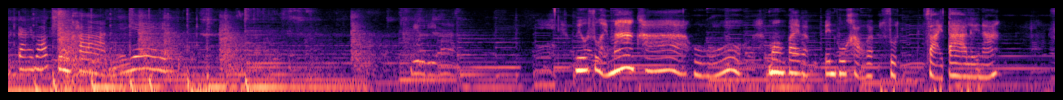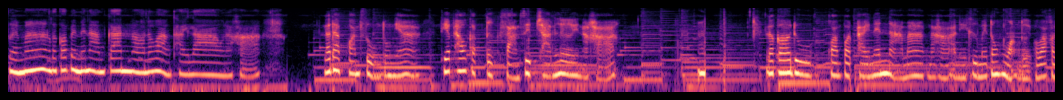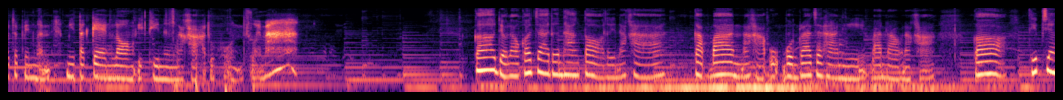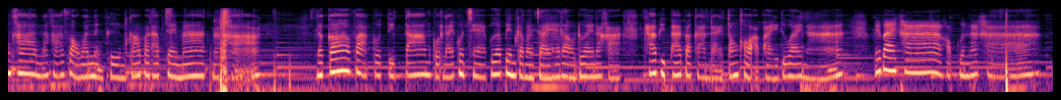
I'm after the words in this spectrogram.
สกายวอล์กชิงคานเย้ วิวสวยมากค่ะ โห มองไปแบบเป็นภูเขาแบบสุดสายตาเลยนะ สวยมากแล้วก็เป็นแม่น้ำกั้นเนาะระหว่างไทยลาวนะคะ ระดับความสูงตรงเนี้ยเทียบเท่ากับตึก 30 ชั้นเลยนะคะ แล้วก็ดูความปลอดภัยแน่นหนามากนะคะ อันนี้คือไม่ต้องห่วงเลย เพราะว่าเขาจะเป็นเหมือนมีตะแกรงรองอีกทีหนึ่งนะคะ ทุกคนสวยมาก ก็เดี๋ยวเราก็จะเดินทางต่อเลยนะคะ กลับบ้านนะคะ อุบลราชธานีบ้านเรานะคะ ก็ทริปเชียงคานนะคะ 2 วัน 1 คืนก็ประทับใจมากนะคะ แล้วก็ฝากกดติดตามกดไลค์กดแชร์ เพื่อเป็นกำลังใจให้เราด้วยนะคะ ถ้าผิดพลาดประการใดต้องขออภัยด้วยนะ บ๊ายบายค่ะ ขอบคุณนะคะ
